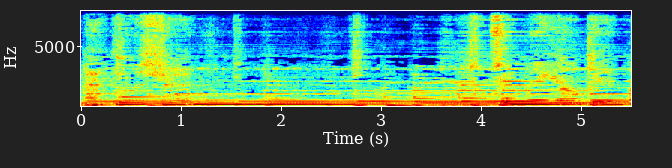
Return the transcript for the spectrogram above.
และตัวฉันฉันไม่ยอมเปลี่ยนไป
